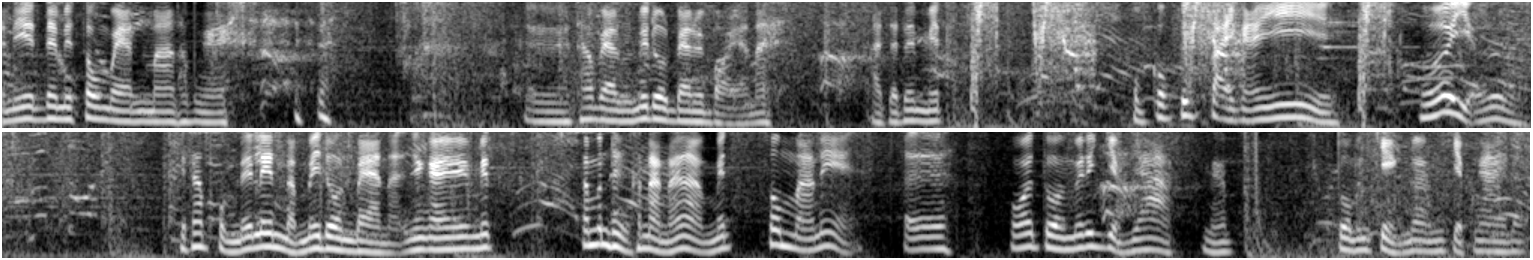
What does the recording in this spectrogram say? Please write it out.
นนี่ได้ไม่ส้มแวนมาทำไงเออถ้าแวนมันไม่โดนแบนบ่อยๆอะนะอาจจะได้เม็ดผมก็ฟิกใส่ไง เฮ้ยเออคือถ้าผมได้เล่นแบบไม่โดนแบนอะยังไงเม็ดถ้ามันถึงขนาดนั้นอะเม็ดส้มมาเนี่ยเออเพราะว่าตัวไม่ได้เก็บยากนะครับตัวมันเก่งด้วยมันเก็บง่ายด้วย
